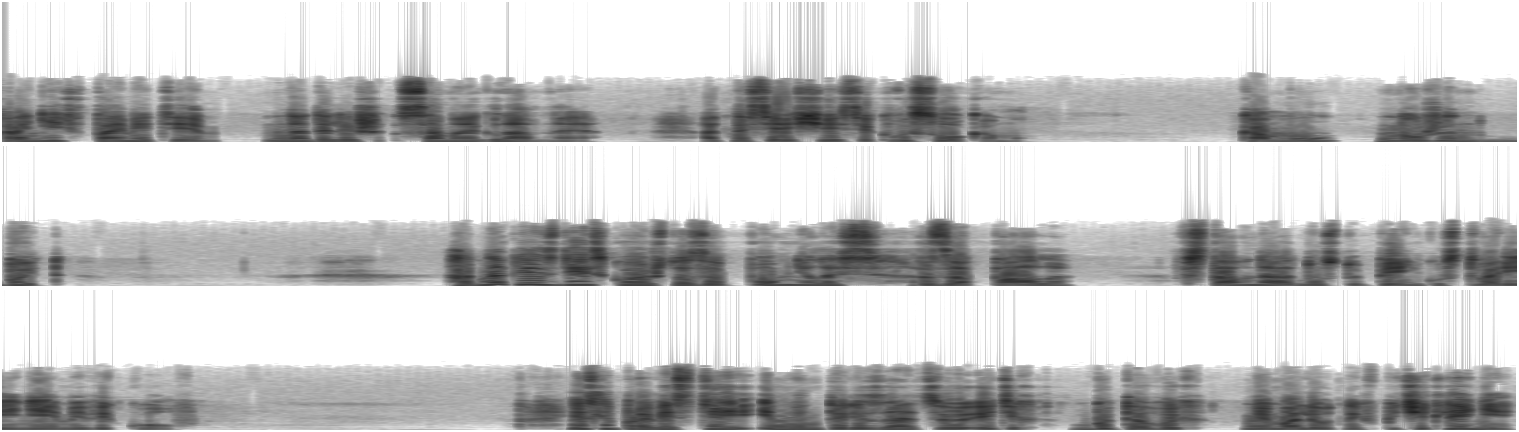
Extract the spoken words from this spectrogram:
Хранить в памяти надо лишь самое главное, относящееся к высокому. Кому нужен быт? Однако и здесь кое-что запомнилось, запало, встав на одну ступеньку с творениями веков. Если провести инвентаризацию этих бытовых мимолетных впечатлений,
